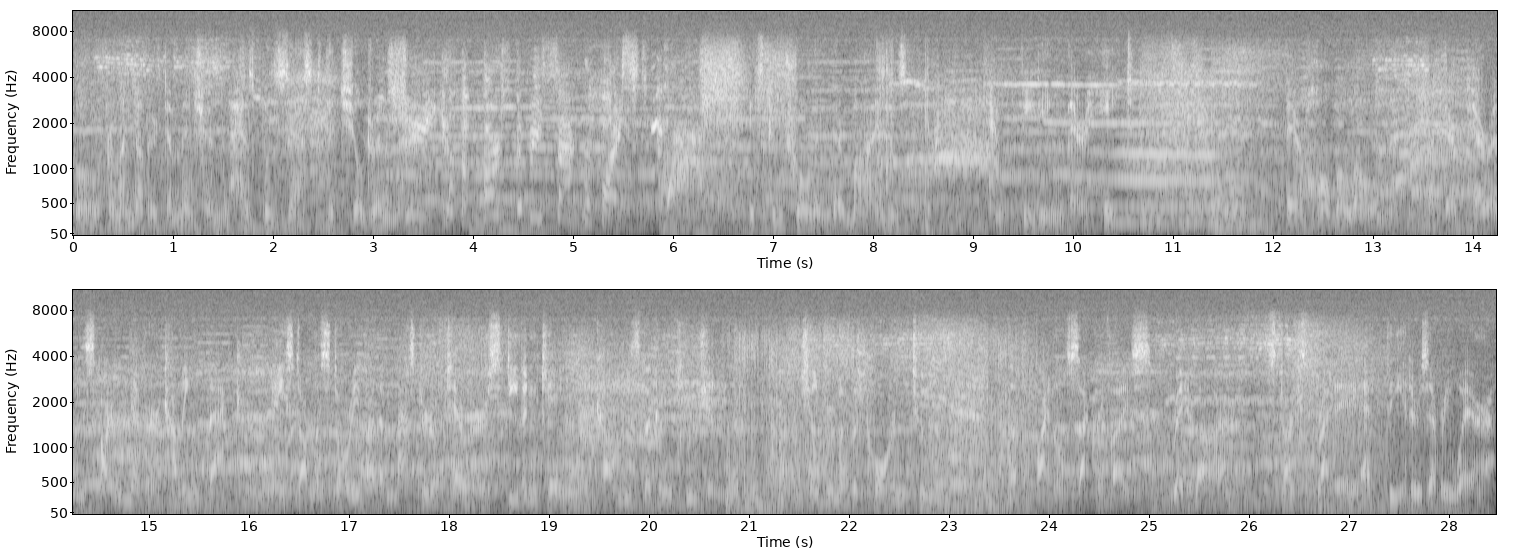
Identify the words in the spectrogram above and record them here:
evil from another dimension has possessed the children. She is the first to be sacrificed! It's controlling their minds and feeding their hate. They're home alone, but their parents are never coming back. Based on the story by the master of terror, Stephen King, comes the conclusion. Children of the Corn 2, The Final Sacrifice. Rated R. Starts Friday at theaters everywhere.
